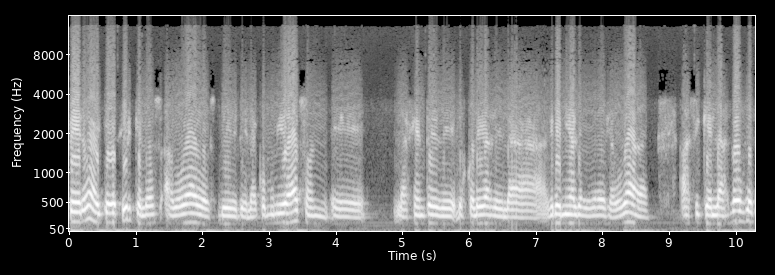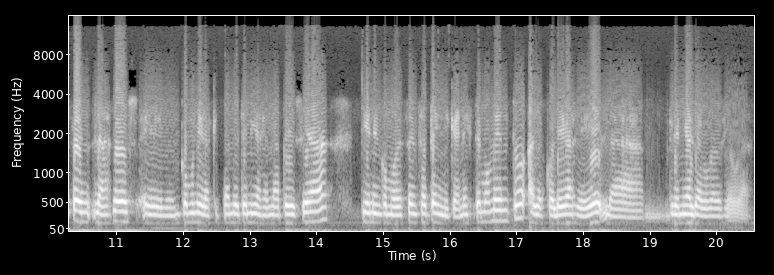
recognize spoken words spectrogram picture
pero hay que decir que los abogados de, la comunidad son eh, la gente de los colegas de la gremial de abogados y abogadas. Así que las dos las dos eh, comuneras que están detenidas en la PSA tienen como defensa técnica en este momento a los colegas de la gremial de abogados y abogadas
